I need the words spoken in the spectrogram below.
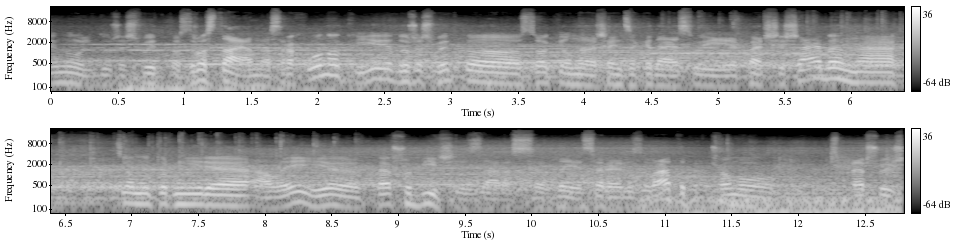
3-0 дуже швидко зростає в нас рахунок, і дуже швидко Сокіл не лише закидає свої перші шайби на цьому турнірі, але і першу більшість зараз вдається реалізувати, причому з першої ж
